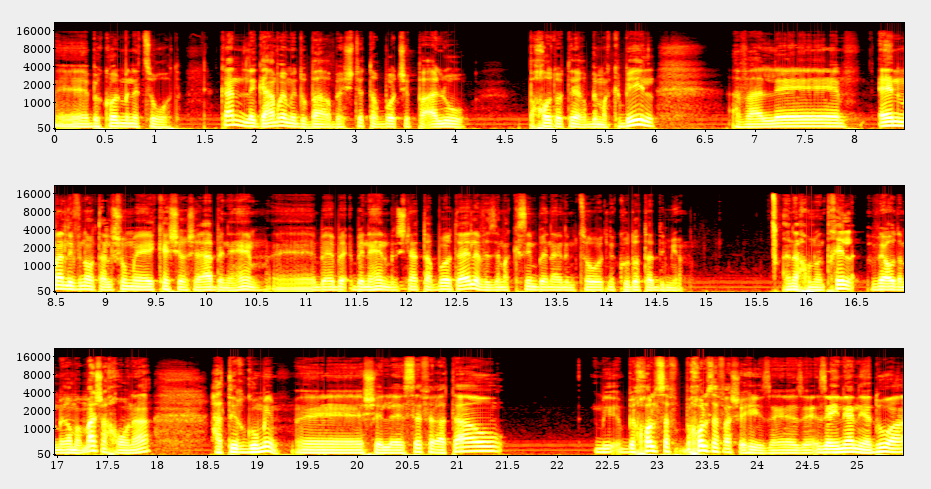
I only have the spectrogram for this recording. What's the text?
אה, בכל מיני צורות. כאן לגמרי מדובר בשתי תרבויות שפעלו פחות או יותר במקביל, אבל אין מה לבנות על שום קשר שהיה ביניהם, ביניהן, בין שני התרבויות האלה, וזה מקסים בעיניי למצוא את נקודות הדמיון. אנחנו נתחיל, ועוד אמירה ממש אחרונה, התרגומים uh, של ספר הטאו, בכל, שפ, בכל שפה שהיא, זה, זה, זה עניין ידוע,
